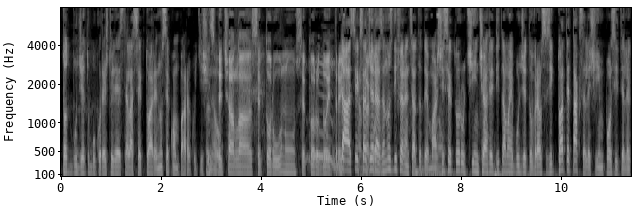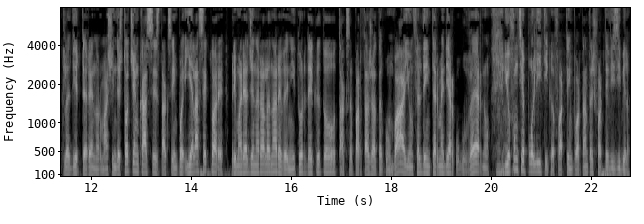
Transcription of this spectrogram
Tot bugetul București Bucureștiului este la sectoare, nu se compară cu Chișinău. În special la sectorul 1, sectorul 2, 3. Da, se exagerează, nu sunt diferențe atât de mari. No. Și sectorul 5 are dita mai bugetul. Vreau să zic toate taxele și impozitele, clădiri, terenuri, mașini, deci tot ce încasezi taxe, impozite, e la sectoare. Primăria Generală nu are venituri decât o taxă partajată cumva, e un fel de intermediar cu guvernul, uh-huh. e o funcție politică foarte importantă și foarte vizibilă.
